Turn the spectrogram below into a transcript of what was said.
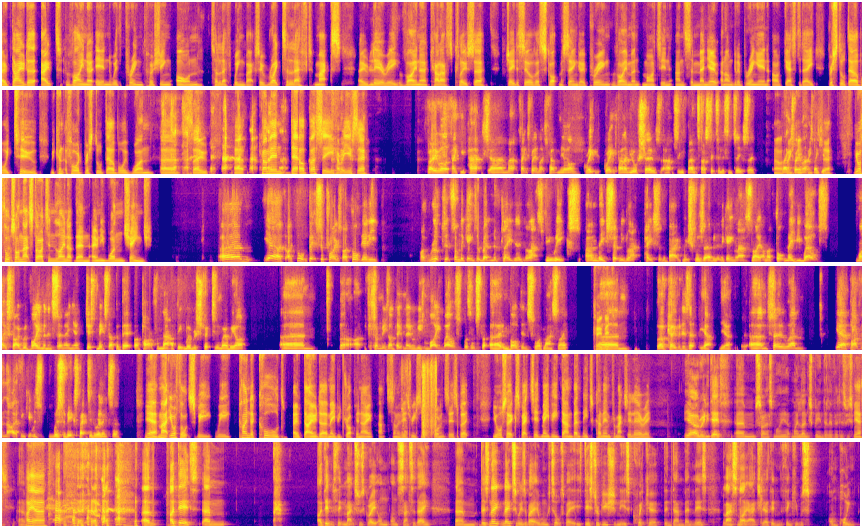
O'Dowda out, Vyner in with Pring pushing on to left wing back. So right to left, Max O'Leary, Vyner, Kalas Klose, Jay Dasilva, Scott Massengo, Pring, Weimann, Martin, and Semenyo. And I'm going to bring in our guest today, Bristol Del Boy 2. We couldn't afford Bristol Del Boy 1. Uh, so uh, come in, Del Bussy. How are you, sir? Very well, thank you, Patch. Uh, Matt, thanks very much for having me on. Great, great fan of your shows. Absolutely fantastic to listen to. So, oh, thanks very you. much. Thank, thank you. you. Your thoughts on that starting lineup? Then only one change. Um, yeah, I, I, thought a bit surprised. I thought the only I've looked at some of the games that Reading have played in the last few weeks, and they certainly lacked pace at the back, which was evident in the game last night. And I thought maybe Wells might have started with Weimann and Semenyo, just mixed up a bit. But apart from that, I think we're restricting where we are. Um, but uh, for some reason, I don't know the reason why Wells wasn't uh, involved in the squad last night. COVID. Um, well, COVID is it? Yeah, yeah. Um, so um, yeah, apart from that, I think it was was to be expected, really. So. Yeah, Matt, your thoughts? We we kind of called O'Dowda maybe dropping out after some of his recent performances, but you also expected maybe Dan Bentley to come in from Max O'Leary. Yeah, I really did. Um, sorry, that's my uh, my lunch being delivered as we speak. Yes. Um, Hiya. um, I did. Um, I didn't think Max was great on on Saturday. Um, there's no no two ways about it when we talked about it. His distribution is quicker than Dan Bentley's. Last night, actually, I didn't think it was on point.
